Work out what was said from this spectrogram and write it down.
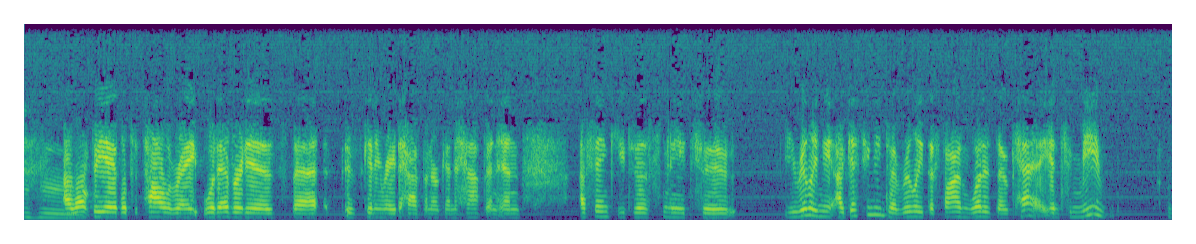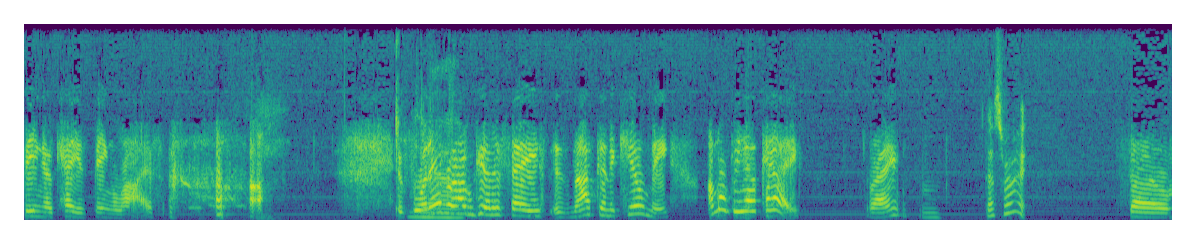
Mhm. I won't be able to tolerate whatever it is that is getting ready to happen or going to happen. And I think you just need to, you really need, I guess you need to really define what is okay. And to me, being okay is being alive. if whatever Yeah. I'm going to face is not going to kill me, I'm going to be okay, right? That's right. So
